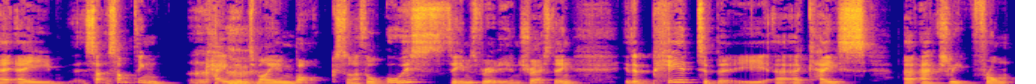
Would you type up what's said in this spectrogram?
a, a, something came into my inbox, and I thought, "Oh, this seems really interesting." It appeared to be a, a case uh, actually from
